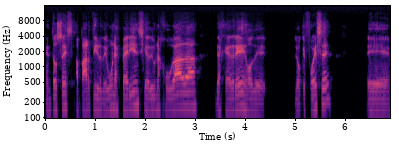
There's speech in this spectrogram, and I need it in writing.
entonces, a partir de una experiencia, de una jugada de ajedrez o de lo que fuese, eh,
